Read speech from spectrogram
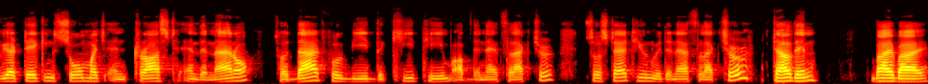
we are taking so much interest in the nano so that will be the key theme of the next lecture. So stay tuned with the next lecture. Till then, bye bye.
